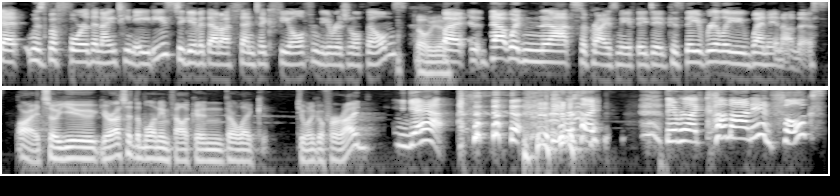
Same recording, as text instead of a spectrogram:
that was before the 1980s to give it that authentic feel from the original films. Oh yeah. But that would not surprise me if they did because they really went in on this. All right. So you you're outside the Millennium Falcon. They're like, "Do you want to go for a ride?" Yeah. they were like they were like, "Come on in, folks."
